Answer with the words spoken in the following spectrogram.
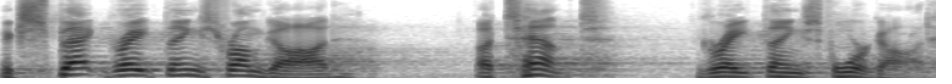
Expect great things from God, attempt great things for God.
